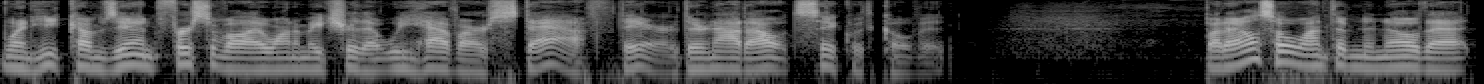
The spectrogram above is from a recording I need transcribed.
when he comes in, first of all, I want to make sure that we have our staff there. They're not out sick with COVID. But I also want them to know that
